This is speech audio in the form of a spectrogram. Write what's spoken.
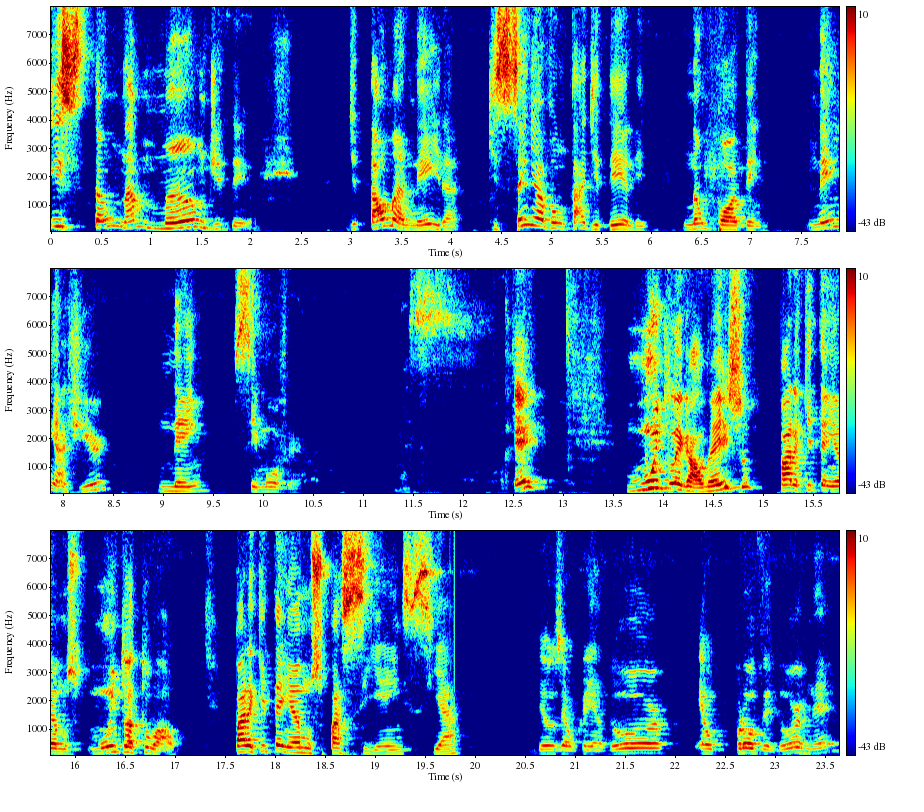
estão na mão de Deus, de tal maneira que sem a vontade dele não podem nem agir, nem se mover. Ok? Muito legal, não é isso? para que tenhamos muito atual, para que tenhamos paciência. Deus é o criador, é o provedor, né?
